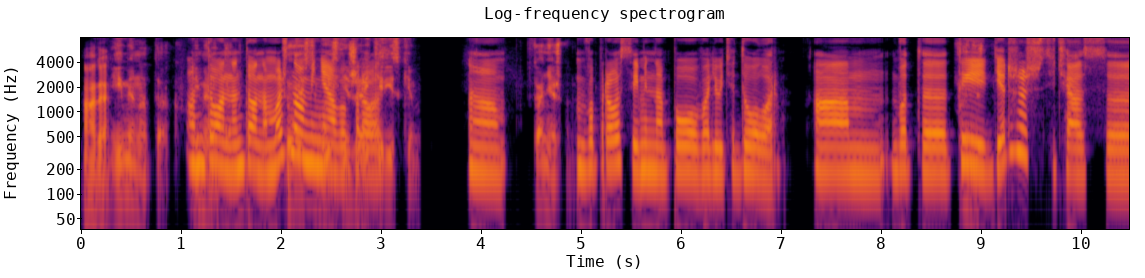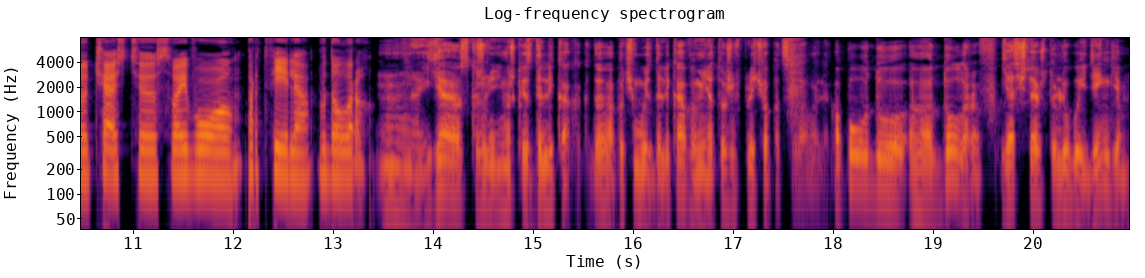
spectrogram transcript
Ага. Именно так. Антон, именно Антон, а можно То у меня вы вопрос? риски. А, Конечно. Вопрос именно по валюте доллар. А вот э, ты Конечно. держишь сейчас э, часть э, своего портфеля в долларах? Я скажу немножко издалека, как, да, а почему издалека вы меня тоже в плечо поцеловали. По поводу долларов, я считаю, что любые деньги,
